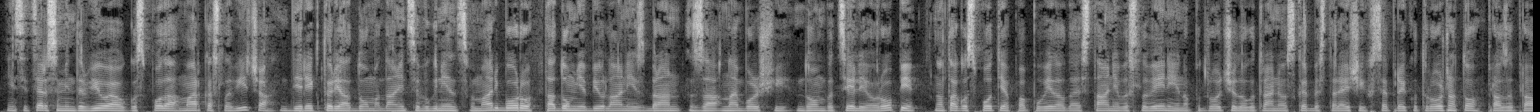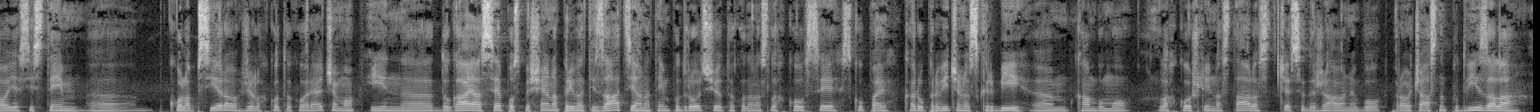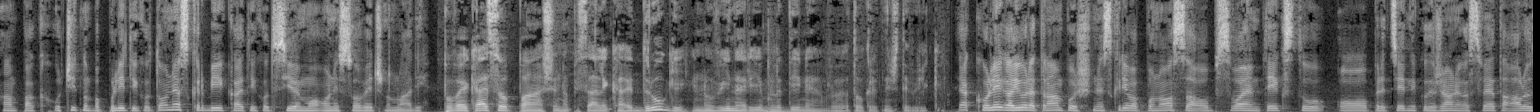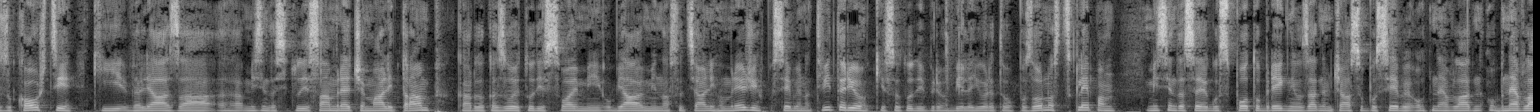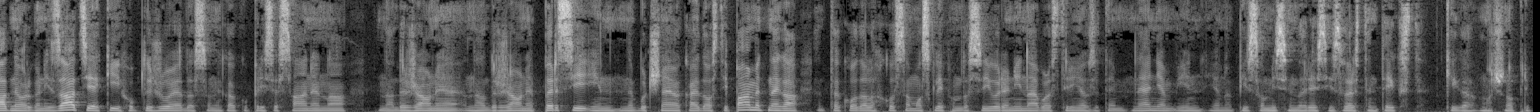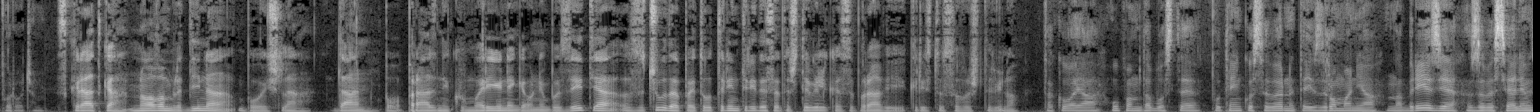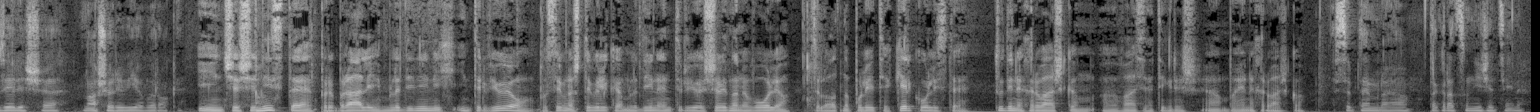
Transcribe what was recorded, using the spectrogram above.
In sicer sem intervjuval gospoda Marka Slaviča, direktorja doma Danice Vogninec v Mariboru. Ta dom je bil lani izbran za najboljši dom v celi Evropi. No, ta gospod je pa povedal, da je stanje v Sloveniji na področju dolgotrajne oskrbe starejših vse prej kot rožnato, pravzaprav je sistem. Uh, Kolapsiral, že lahko tako rečemo, in uh, dogaja se pospešena privatizacija na tem področju, tako da nas lahko vse skupaj, kar upravičeno skrbi, um, kam bomo lahko šli na starost, če se država ne bo pravočasno podvizala, ampak očitno pa politiko to ne skrbi, kajti kot vsi vemo, oni so večno mladi. Povej, kaj so pa še napisali, kaj drugi novinarji mladine v tokratni številki? Ja, kolega Jure Trumpuš ne skriva ponosa ob svojem tekstu o predsedniku državnega sveta Aloizu Kovšci, ki velja za, uh, mislim, da si tudi sam reče, mali Trump, kar dokazuje tudi s svojimi objavami na socialnih omrežjih, posebej na Twitterju, ki so tudi privabile Juretovo pozornost sklepam. Mislim, da se je gospod obregnil v zadnjem času posebej nevladne, ob nevladne organizacije, ki jih obtožuje, da so nekako prisesane na, na, državne, na državne prsi in ne počnejo kaj dosti pametnega. Tako da lahko samo sklepam, da se Jure ni najbolj strinjal z tem mnenjem in je napisal, mislim, da res izvrsten tekst, ki ga močno priporočam. Skratka, nova mladina bo išla dan po prazniku Marijinega vnebozetja, začuda pa je to 33. številka, se pravi Kristusovo število. Tako ja, upam, da boste potem, ko se vrnete iz Romanja na Brezje, z veseljem vzeli še našo revijo v roke. In če še niste prebrali mladininih intervjujev, posebna številka mladine intervjuje še vedno na voljo celotno poletje, kjerkoli ste, tudi na Hrvaškem, uh, vas je, ti greš, pa je na Hrvaško. Septembra, ja. takrat so niže cene.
